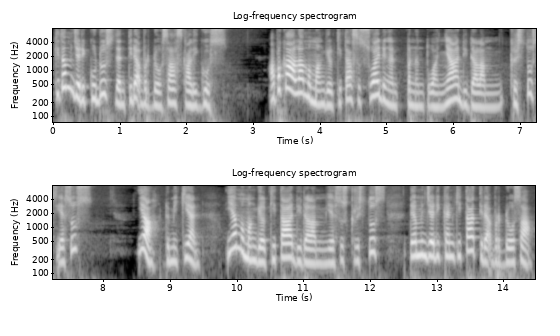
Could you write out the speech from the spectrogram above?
Kita menjadi kudus dan tidak berdosa sekaligus. Apakah Allah memanggil kita sesuai dengan penentuannya di dalam Kristus Yesus? Ya, demikian. Ia memanggil kita di dalam Yesus Kristus dan menjadikan kita tidak berdosa.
